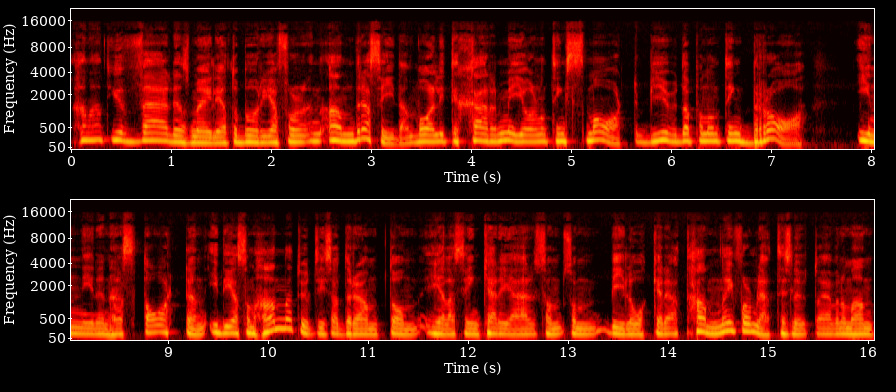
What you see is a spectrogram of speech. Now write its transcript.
Han hade ju världens möjlighet att börja från den andra sidan. Vara lite charmig, göra någonting smart, bjuda på någonting bra in i den här starten i det som han naturligtvis har drömt om hela sin karriär som, som bilåkare att hamna i Formel 1 till slut. Och även om han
